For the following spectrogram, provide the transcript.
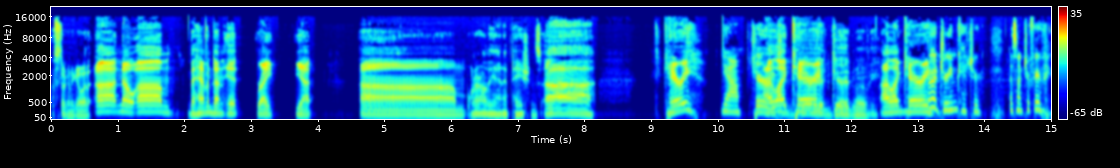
I'm still gonna go with it. Uh, no. Um, they haven't done it right yet. Um, what are all the adaptations? Uh, Carrie. Yeah. Carrie. I like a Carrie. Good, good movie. I like Carrie. What about Dreamcatcher? That's not your favorite.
